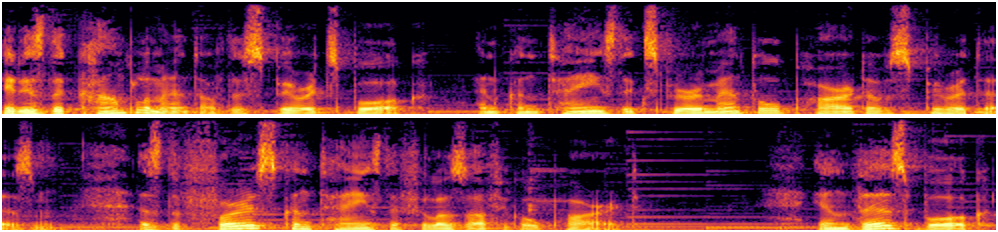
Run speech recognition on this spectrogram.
It is the complement of the Spirit's book, and contains the experimental part of Spiritism, as the first contains the philosophical part. In this book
